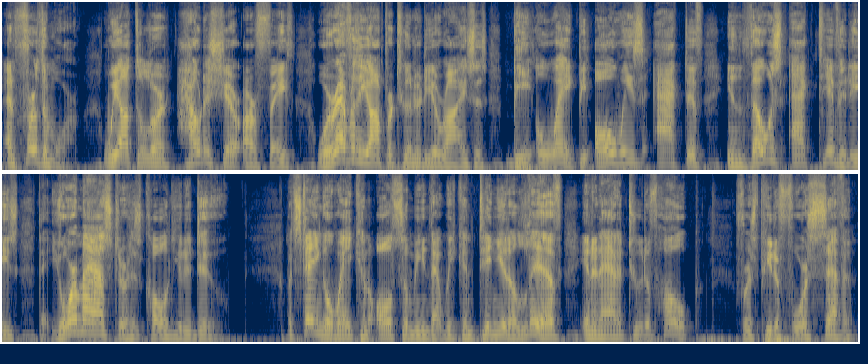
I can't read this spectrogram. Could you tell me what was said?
And furthermore, we ought to learn how to share our faith wherever the opportunity arises. Be awake, be always active in those activities that your master has called you to do. But staying awake can also mean that we continue to live in an attitude of hope. 1 Peter 4 7.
